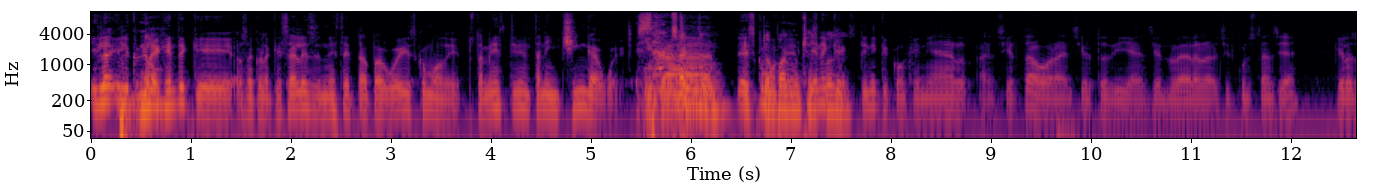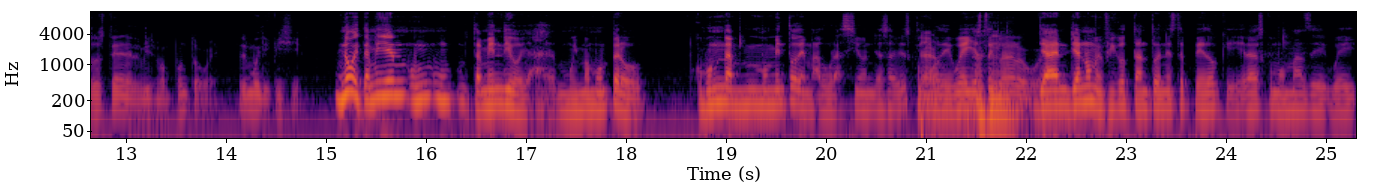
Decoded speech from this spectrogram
Y, la, y creo que No. la gente que, o sea, con la que sales en esta etapa, güey, es como de, pues también tienen tan en chinga, güey. O sea, Exacto. Es como Topan que muchas tiene, que cosas. tiene que congeniar a cierta hora, en cierto día, en cierta circunstancia, que los dos estén en el mismo punto, güey. Es muy difícil. No, y también, un, un- también digo, ya, muy mamón, pero como un momento de maduración, ya sabes, como Claro. de, güey, ya estoy... Claro, güey. Ya, ya no me fijo tanto en este pedo que eras como más de, güey,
